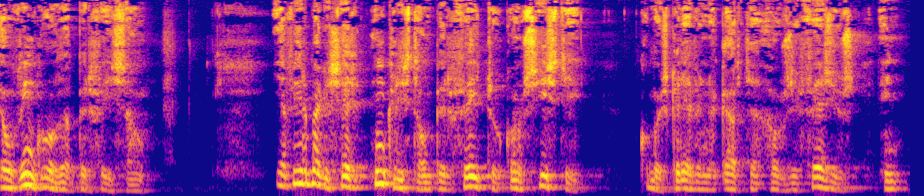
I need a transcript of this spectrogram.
é o vínculo da perfeição. E afirma que ser um cristão perfeito consiste, como escreve na carta aos Efésios, em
